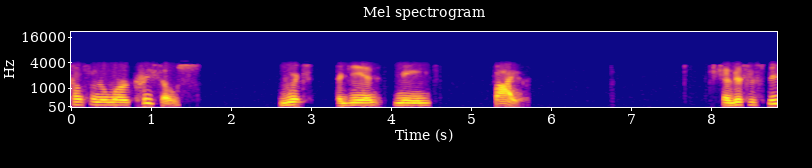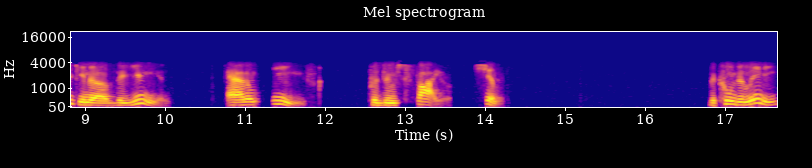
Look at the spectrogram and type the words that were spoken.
comes from the word Christos, which again means fire. And this is speaking of the union. Adam, Eve produced fire, Shem. The Kundalini,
